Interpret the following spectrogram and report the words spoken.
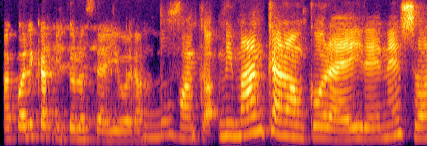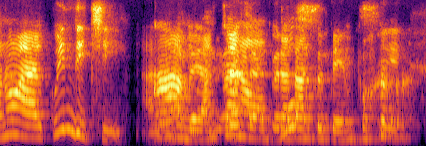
A quale capitolo sei ora? Mi mancano ancora, Irene, sono al 15. Allora, ah, beh, mancano... allora c'è ancora Uff, tanto tempo. Sì.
